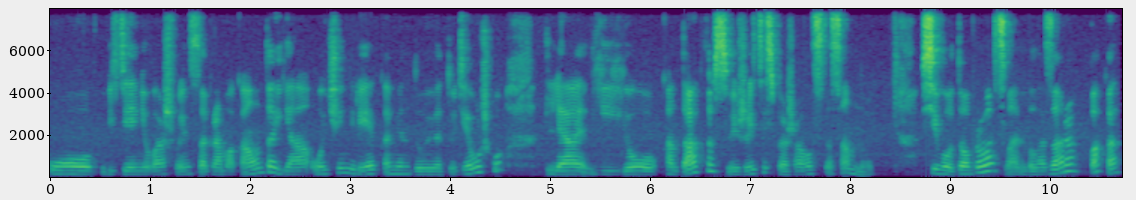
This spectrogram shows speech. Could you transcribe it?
по ведению вашего инстаграм-аккаунта, я очень рекомендую эту девушку. Для ее контактов свяжитесь, пожалуйста, со мной. Всего доброго, с вами была Зара, пока!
